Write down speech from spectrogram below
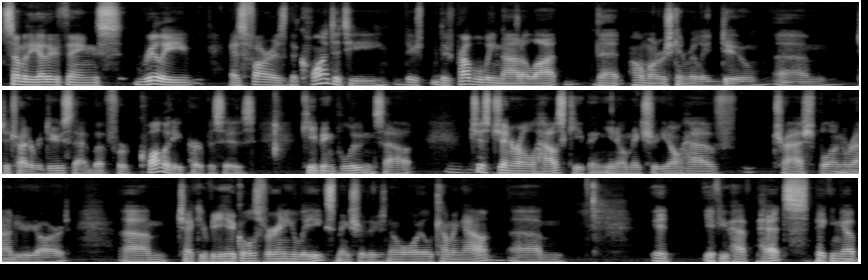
some of the other things, really, as far as the quantity, there's there's probably not a lot that homeowners can really do um, to try to reduce that. But for quality purposes, keeping pollutants out, Mhm. just general housekeeping. You know, make sure you don't have trash blowing around your yard. Um, check your vehicles for any leaks. Make sure there's no oil coming out. Um, it if you have pets, picking up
